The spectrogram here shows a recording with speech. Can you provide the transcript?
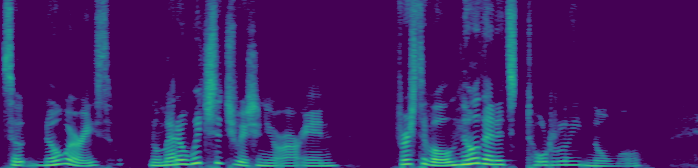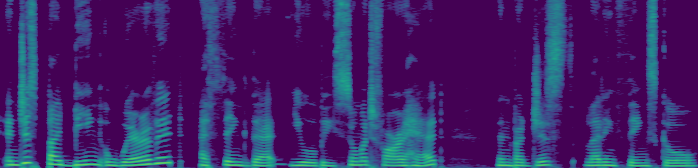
So, no worries, no matter which situation you are in. First of all, know that it's totally normal. And just by being aware of it, I think that you will be so much far ahead than by just letting things go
